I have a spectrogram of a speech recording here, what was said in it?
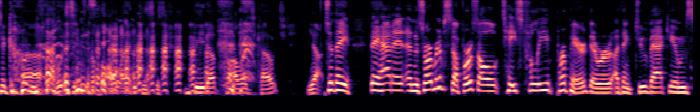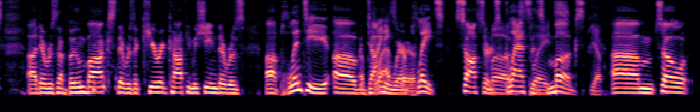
to go Uh, in the hallway. This is beat up college couch. Yeah. so they they had a, an assortment of stuff first all tastefully prepared there were i think two vacuums uh, there was a boom box there was a keurig coffee machine there was uh, plenty of, dining ware glassware. plates saucers Mugs, glasses plates. mugs Yep. um so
